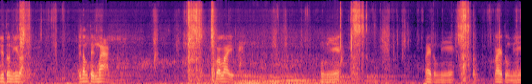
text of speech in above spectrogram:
ยึดตรงนี้ก่อนไม่ต้องตึงมาก ก็ไล่ ตรงนี้ไล่ตรงนี้ไล่ตรงนี้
